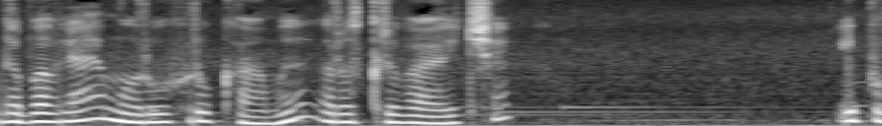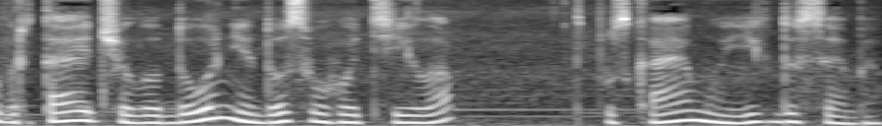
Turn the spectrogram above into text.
Добавляємо рух руками, розкриваючи і повертаючи ладоні до свого тіла, спускаємо їх до себе.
